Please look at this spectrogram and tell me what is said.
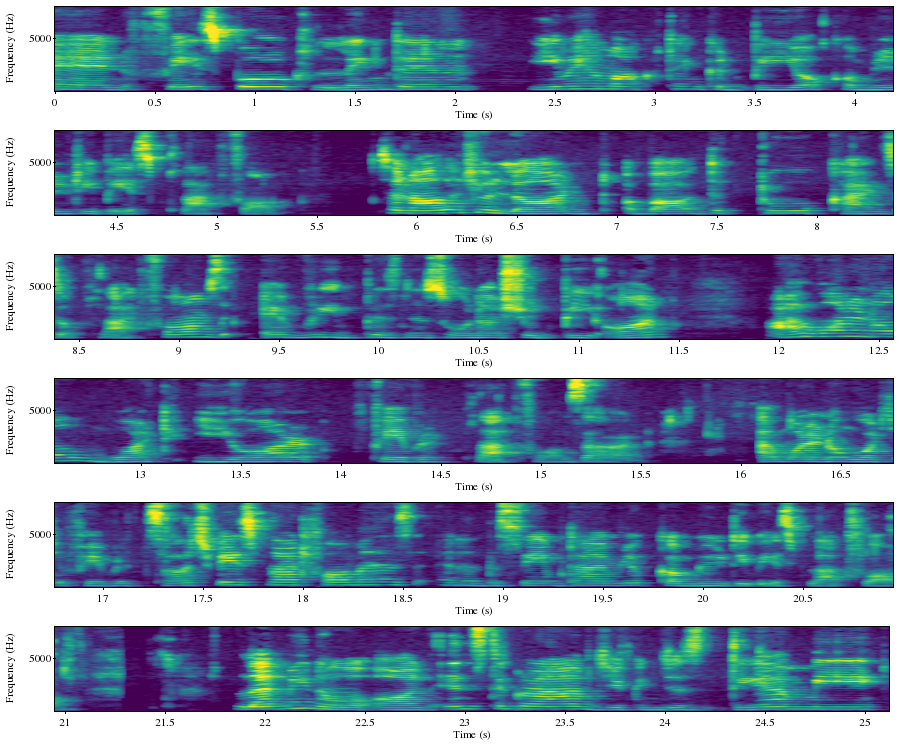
And facebook linkedin email marketing could be your community based platform so now that you learned about the two kinds of platforms every business owner should be on, I want to know what your favorite platforms are. I want to know what your favorite search based platform is, and at the same time, your community based platform. Let me know on Instagram. You can just DM me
